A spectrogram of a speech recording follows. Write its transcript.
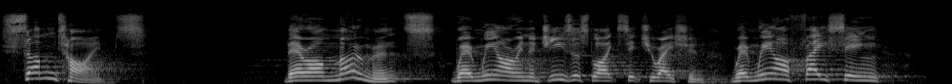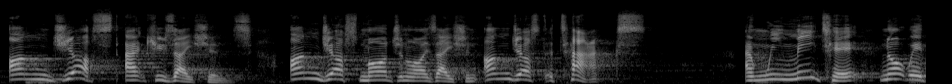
Sometimes there are moments when we are in a Jesus like situation, when we are facing unjust accusations, unjust marginalisation, unjust attacks, and we meet it not with,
